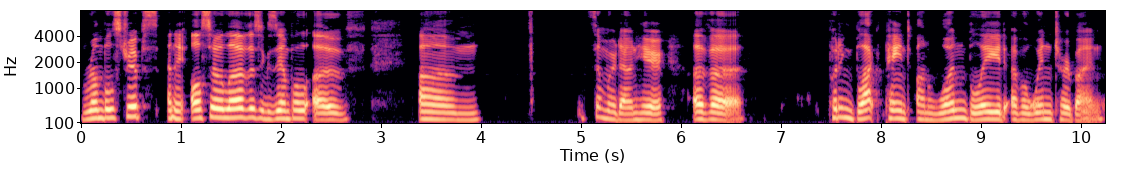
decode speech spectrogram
rumble strips, and I also love this example of, um, somewhere down here of uh, putting black paint on one blade of a wind turbine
